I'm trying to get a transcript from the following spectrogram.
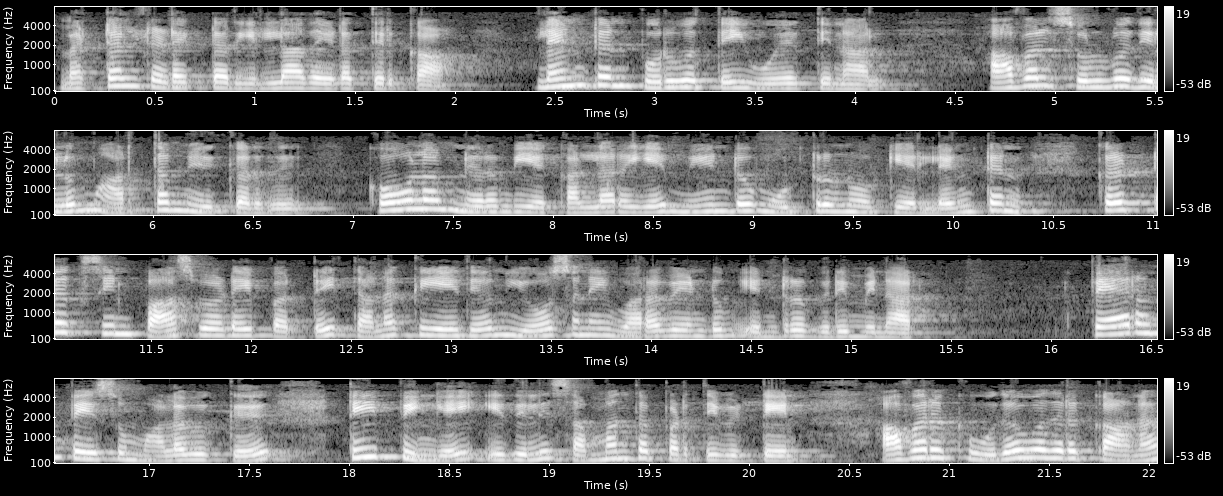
மெட்டல் டிடெக்டர் இல்லாத இடத்திற்கா? லெங்டன் புருவத்தை உயர்த்தினாள். அவள் சொல்வதிலும் அர்த்தம் இருக்கிறது. கோலம் நிரம்பிய கல்லறையை மீண்டும் உற்று நோக்கிய லெங்டன் கிரிப்டக்ஸின் பாஸ்வேர்டை பற்றி தனக்கு ஏதேனும் யோசனை வர வேண்டும் என்று விரும்பினார். பேரம் பேசும் அளவுக்கு டீப்பிங்கை இதில் சம்பந்தப்படுத்திவிட்டேன். அவருக்கு உதவுவதற்கான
